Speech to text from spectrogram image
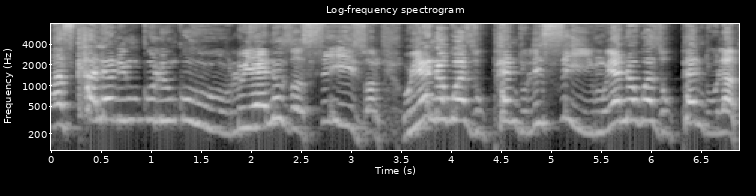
asikhaleni uNkulunkulu yena uzosizwa. Uyena okwazi ukuphendula isimo uyena okwazi ukuphendula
